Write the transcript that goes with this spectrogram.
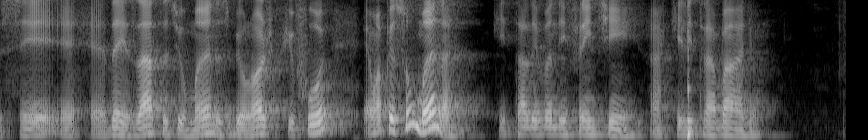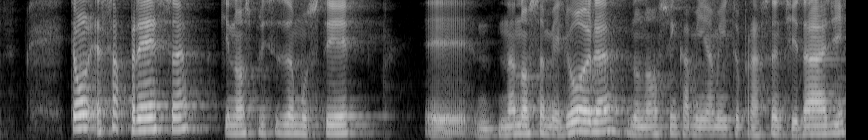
se é, é da exatas, de humanas, biológico, que for, é uma pessoa humana que está levando em frente aquele trabalho. Então, essa pressa que nós precisamos ter na nossa melhora, no nosso encaminhamento para a santidade,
